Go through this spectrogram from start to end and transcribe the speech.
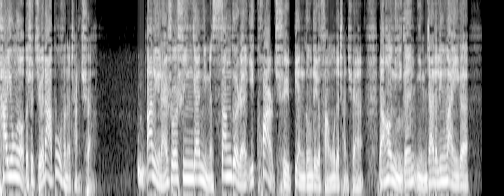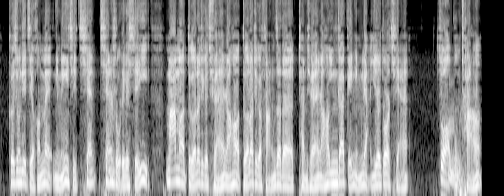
他拥有的是绝大部分的产权。按理来说是应该你们三个人一块儿去变更这个房屋的产权，然后你跟你们家的另外一个。哥兄弟姐和妹，你们一起签签署这个协议，妈妈得了这个权，然后得了这个房子的产权，然后应该给你们俩一人多少钱做补偿，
